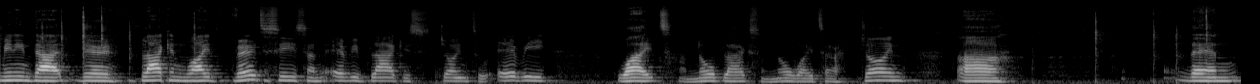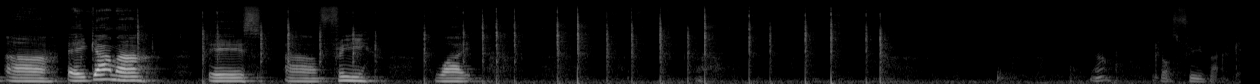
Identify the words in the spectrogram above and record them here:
meaning that they're black and white vertices and every black is joined to every white and no blacks and no whites are joined, uh, then uh, A gamma is uh, free white yeah, cross free black.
